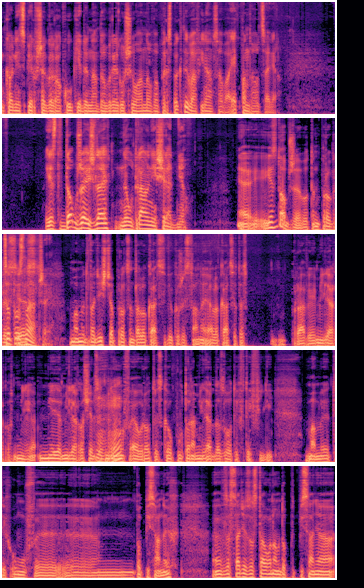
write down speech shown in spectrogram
yy, koniec pierwszego roku, kiedy na dobre ruszyła nowa perspektywa finansowa. Jak pan to ocenia? Jest dobrze, źle, neutralnie, średnio. Nie, jest dobrze, bo ten progres Co to jest... znaczy? Mamy 20% alokacji wykorzystanej. Alokacja to jest prawie miliard, miliard, miliard 800 Mhm. milionów euro. To jest około półtora miliarda złotych w tej chwili. Mamy tych umów y, y, podpisanych. E, W zasadzie zostało nam do podpisania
